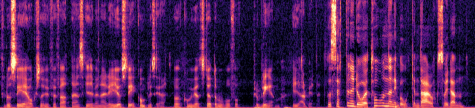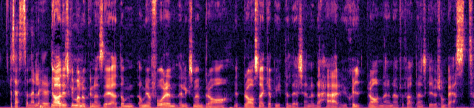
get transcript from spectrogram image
För då ser jag också hur författaren skriver när det är just det komplicerat. Vad kommer vi att stöta på för problem i arbetet? Så sätter ni då tonen i boken där också i den processen, eller hur? Ja, det skulle man nog kunna säga. Att om, om jag får en, liksom en bra, ett bra sånt kapitel där jag känner det här är ju skitbra när den här författaren skriver som bäst.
